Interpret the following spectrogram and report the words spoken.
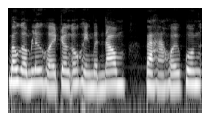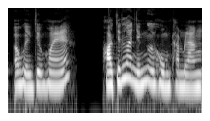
bao gồm Lưu Huệ Trân ở huyện Bình Đông và Hà Huệ Quân ở huyện Chương Hóa. Họ chính là những người hùng thầm lặng.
